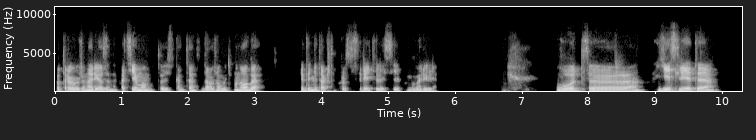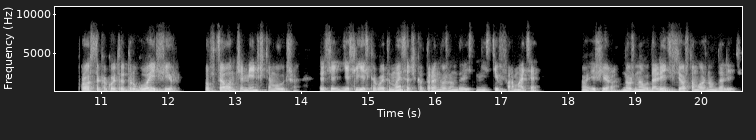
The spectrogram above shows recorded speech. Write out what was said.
которые уже нарезаны по темам, то есть контента должно быть много. Это не так, что просто встретились и поговорили. Вот. Э, если это просто какой-то другой эфир, то в целом чем меньше, тем лучше. То есть если есть какой-то месседж, который нужно донести в формате э, эфира, нужно удалить все, что можно удалить.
